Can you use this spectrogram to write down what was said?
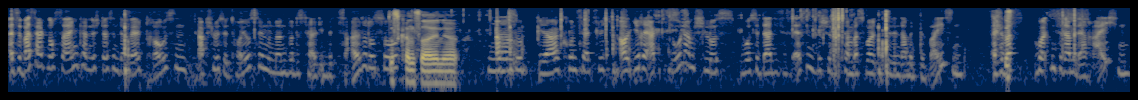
Also was halt noch sein kann, ist, dass in der Welt draußen Abschlüsse teuer sind und dann wird es halt ihm bezahlt oder so. Das kann sein, ja. Aber Ja. so, ja, grundsätzlich, auch ihre Aktion am Schluss, wo sie da dieses Essen beschützt haben, was wollten sie denn damit beweisen? Also Das- was wollten sie damit erreichen?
